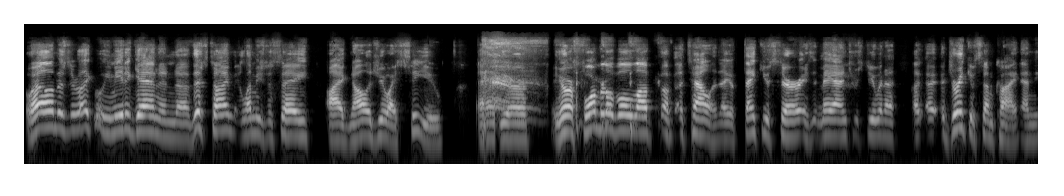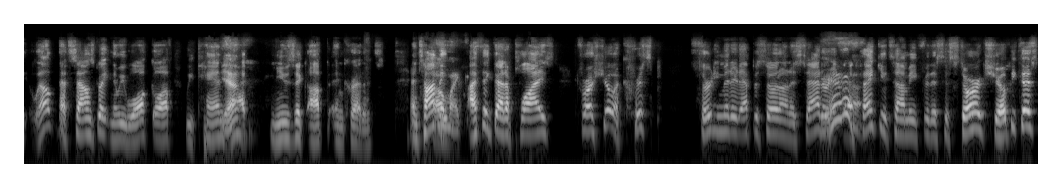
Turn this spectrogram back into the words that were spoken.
well, Mr. Lake, we meet again, and uh, this time, let me just say, I acknowledge you, I see you, and you're you're a formidable uh, uh, talent. thank you, sir. Is it, may I interest you in a, a, a, drink of some kind? And well, that sounds great. And then we walk off. We pan yeah. back, music up, and credits. And Tommy, oh I think that applies for our show. A crisp 30 minute episode on a Saturday. Yeah. Thank you, Tommy, for this historic show because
